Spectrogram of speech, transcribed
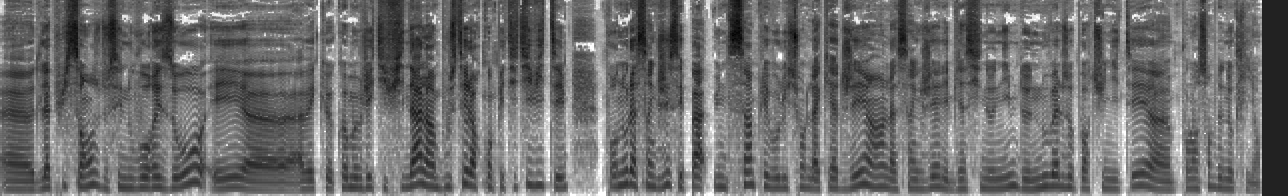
de la puissance de ces nouveaux réseaux et avec comme objectif final un booster leur compétitivité. Pour nous, la 5G c'est pas une simple évolution de la 4G. Hein. La 5G elle est bien synonyme de nouvelles opportunités pour l'ensemble de nos clients.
